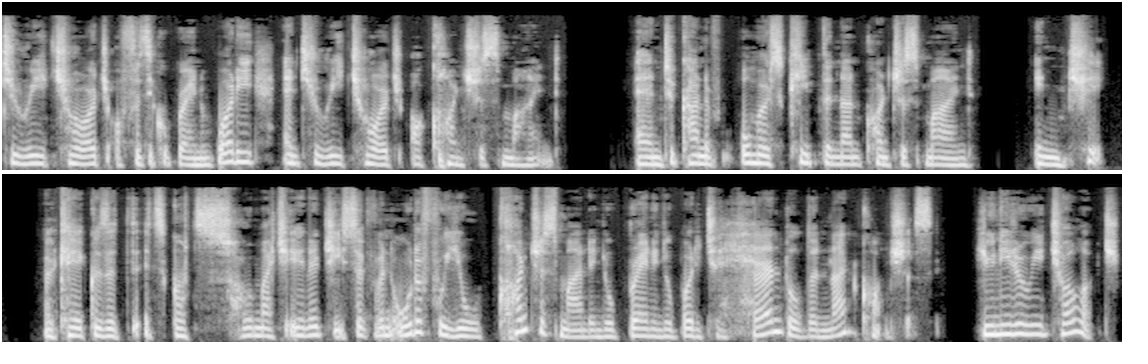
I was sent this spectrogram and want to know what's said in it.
to recharge our physical brain and body and to recharge our conscious mind and to kind of almost keep the non-conscious mind in check. Okay. Because it, it's got so much energy. So in order for your conscious mind and your brain and your body to handle the non-conscious, you need to recharge.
